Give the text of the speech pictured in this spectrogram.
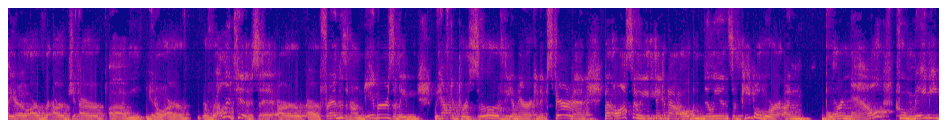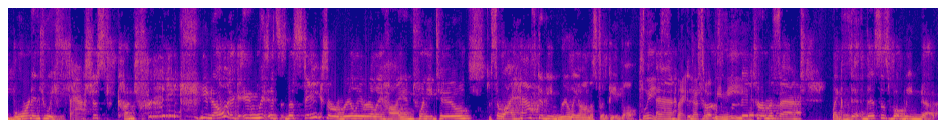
you know, our our, our um, you know our relatives, uh, our our friends, and our neighbors. I mean we have to preserve the American experiment. But also, you think about all the millions of people who are unborn now who may be born into a fascist country. you know, it, it's the stakes are really, really high in 22. So I have to be really honest with people. Please, and right? That's what we need. Midterm effect like th- this is what we know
